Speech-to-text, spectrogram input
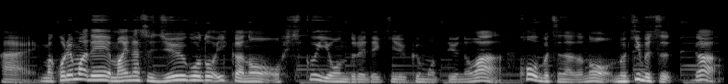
はい。まあ、これまでマイナス15度以下の低い温度でできる雲っていうのは、鉱物などの無機物が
